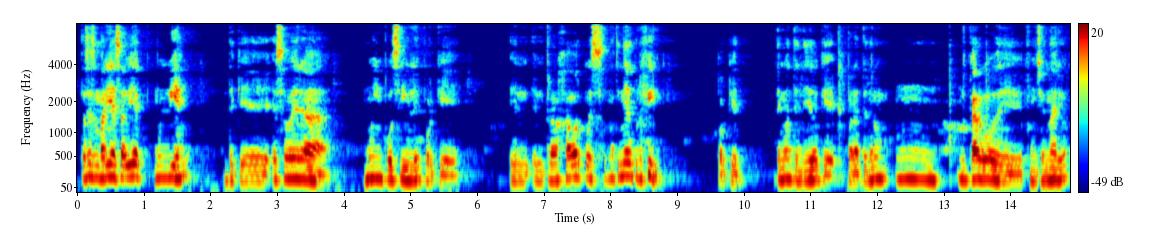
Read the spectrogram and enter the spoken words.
Entonces María sabía muy bien de que eso era muy imposible porque el, trabajador pues no tenía el perfil. Porque tengo entendido que para tener un, un, cargo de funcionario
